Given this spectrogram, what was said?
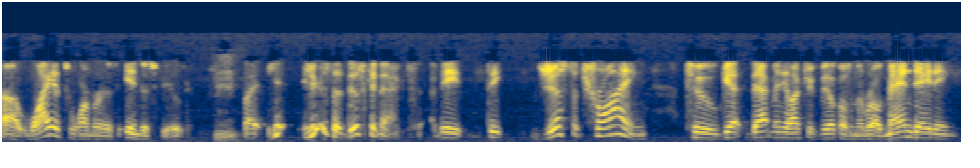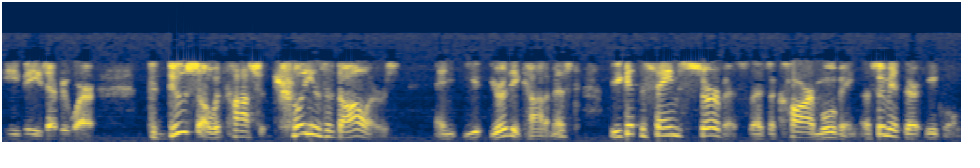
Uh, why it's warmer is in dispute. Mm. But he, here's the disconnect. I mean, the, just trying to get that many electric vehicles on the road, mandating EVs everywhere, to do so would cost trillions of dollars – and you, you're the economist, you get the same service as a car moving, assuming that they're equal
